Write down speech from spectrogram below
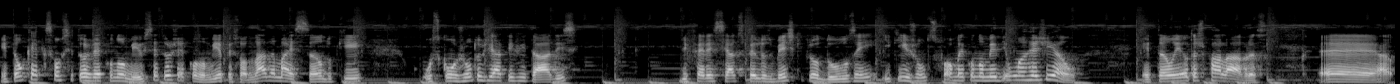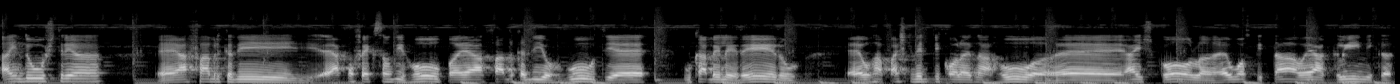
Então o que, é que são os setores de economia? Os setores de economia, pessoal, nada mais são do que os conjuntos de atividades diferenciados pelos bens que produzem e que juntos formam a economia de uma região. Então, em outras palavras, é a indústria, é a fábrica de. é a confecção de roupa, é a fábrica de iogurte, é o cabeleireiro, é o rapaz que vende picolé na rua, é a escola, é o hospital, é a clínica,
